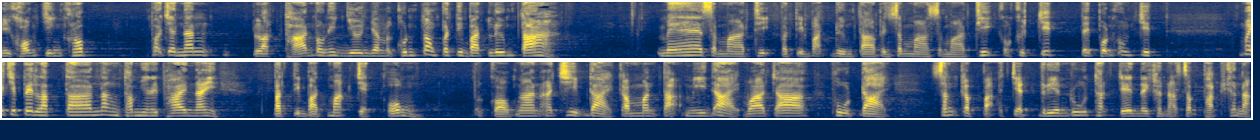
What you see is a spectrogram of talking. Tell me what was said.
มีของจริงครบ เพราะฉะนั้นหลักฐานพวกนี้ยืนยันว่าคุณต้องปฏิบัติลืมตา แม้สมาธิปฏิบัติลืมตาเป็นสมาสมาธิก็คือจิตได้ผลของจิต ไม่จะเป็นหลับตานั่งทำอยู่ในภายในปฏิบัติมรรคเจ็ดองค์ ประกอบงานอาชีพได้กรรมันตะมีได้ วาจาพูดได้ สังกปะเจ็ดเรียนรู้ทัดเจนในขณะสัมผัส ขณะ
